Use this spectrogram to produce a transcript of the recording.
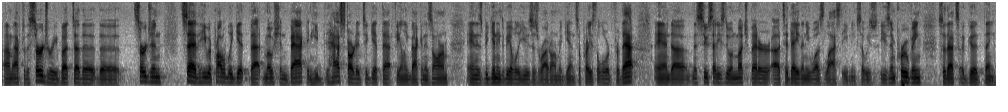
um, after the surgery. But uh, the, the surgeon said he would probably get that motion back, and he has started to get that feeling back in his arm and is beginning to be able to use his right arm again. So praise the Lord for that. And uh, Ms. Sue said he's doing much better uh, today than he was last evening. So he's, he's improving, so that's a good thing.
